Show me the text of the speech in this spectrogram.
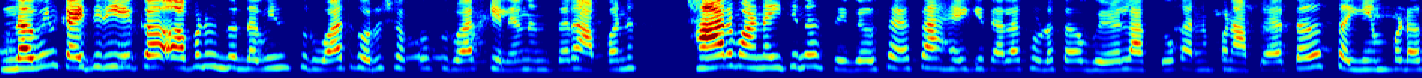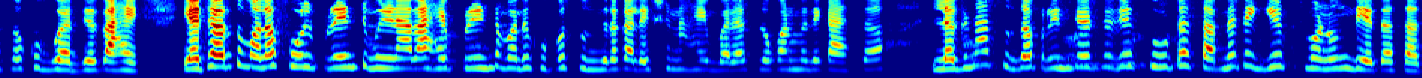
नवीन काहीतरी एक आपण म्हणतो नवीन सुरुवात करू शकतो. सुरुवात केल्यानंतर आपण हार मानायची नसते. व्यवसाय असा आहे की त्याला थोडासा वेळ लागतो कारण पण आपल्याला तर संयम पण असणं खूप गरजेचं आहे. याच्यावर तुम्हाला फुल प्रिंट मिळणार आहे. प्रिंटमध्ये खूपच सुंदर कलेक्शन आहे. बऱ्याच लोकांमध्ये काय असतं लग्नात सुद्धा प्रिंटेडचे जे सूट असतात ना ते गिफ्ट म्हणून देत असतात.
